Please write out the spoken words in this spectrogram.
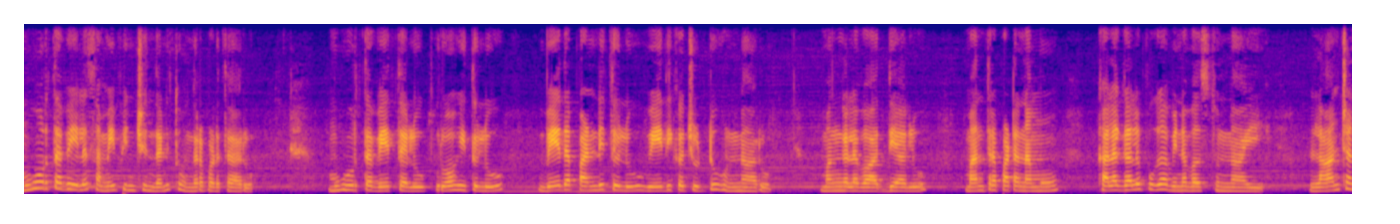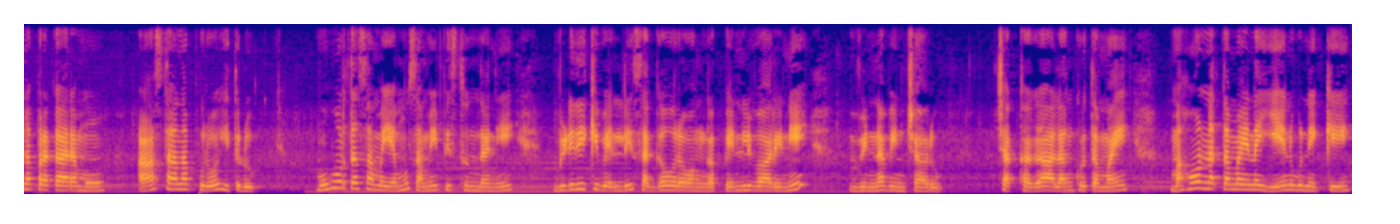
ముహూర్త వేళ సమీపించిందని తొందరపడతారు. ముహూర్తవేత్తలు పురోహితులు వేద పండితులు వేదిక చుట్టూ ఉన్నారు. మంగళవాద్యాలు మంత్రపఠనము కలగలుపుగా వినవస్తున్నాయి. లాంఛన ప్రకారము ఆస్థాన పురోహితుడు ముహూర్త సమయము సమీపిస్తుందని విడిదికి వెళ్ళి సగౌరవంగా పెళ్ళివారిని విన్నవించారు. చక్కగా అలంకృతమై మహోన్నతమైన ఏనుగునెక్కి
